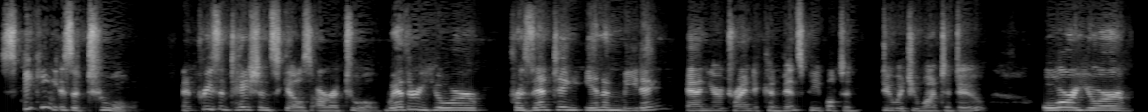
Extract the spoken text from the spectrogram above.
speaking is a tool and presentation skills are a tool. Whether you're presenting in a meeting and you're trying to convince people to do what you want to do, or you're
